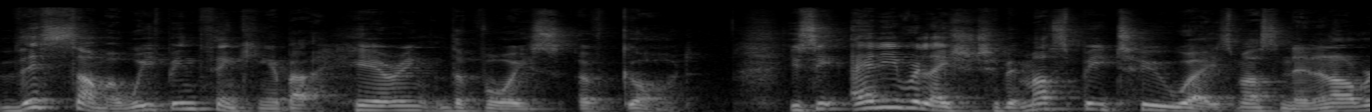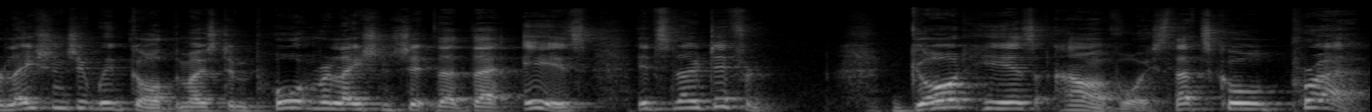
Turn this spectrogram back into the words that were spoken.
This summer, we've been thinking about hearing the voice of God. You see, any relationship, it must be two ways, mustn't it? And our relationship with God, the most important relationship that there is, it's no different. God hears our voice. That's called prayer.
